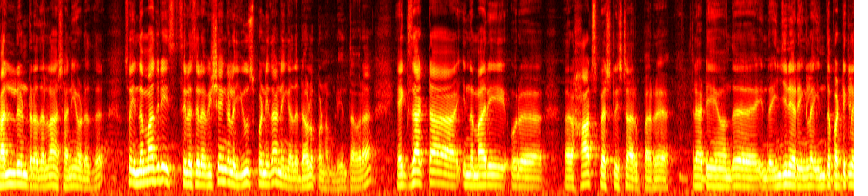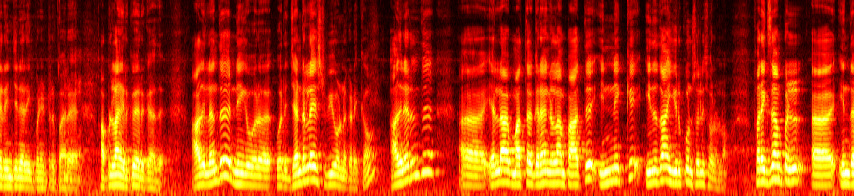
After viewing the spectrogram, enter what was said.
கல்லுன்றதெல்லாம் சனியோடது. ஸோ இந்த மாதிரி சில சில விஷயங்களை யூஸ் பண்ணி தான் நீங்கள் அதை டெவலப் பண்ண முடியும் தவிர எக்ஸாக்டாக இந்த மாதிரி ஒரு ஹார்ட் ஸ்பெஷலிஸ்ட்டாக இருப்பார். இல்லாட்டி வந்து இந்த இன்ஜினியரிங்கில் இந்த பர்டிகுலர் இன்ஜினியரிங் பண்ணிட்டு இருப்பாரு. அப்படிலாம் இருக்கவே இருக்காது. அதுலேருந்து நீங்கள் ஒரு ஒரு ஜென்ரலைஸ்ட் வியூ ஒன்று கிடைக்கும். அதுலேருந்து எல்லா மற்ற கிரகங்கள்லாம் பார்த்து இன்றைக்கி இதுதான் இருக்குன்னு சொல்லி சொல்லணும். ஃபார் எக்ஸாம்பிள் இந்த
